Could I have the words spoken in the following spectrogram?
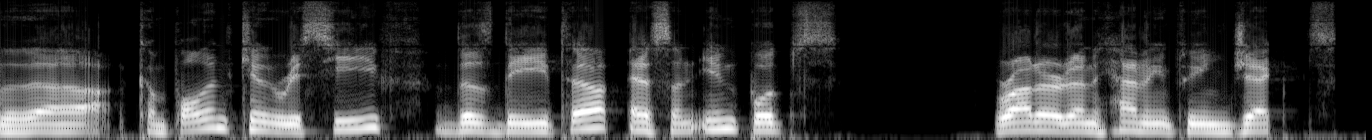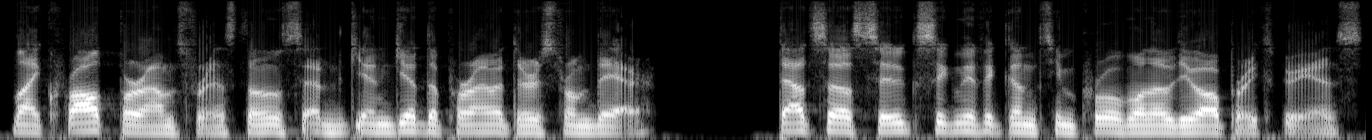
the component can receive this data as an input rather than having to inject like route params, for instance, and, get the parameters from there. That's a significant improvement of developer experience.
